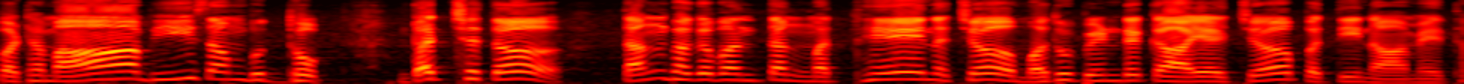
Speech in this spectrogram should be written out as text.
पठमाभी संबुद्धो गच्छत तं भगवन्तं मथेन च मधुपिण्डकाय च पतिनामेथ।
